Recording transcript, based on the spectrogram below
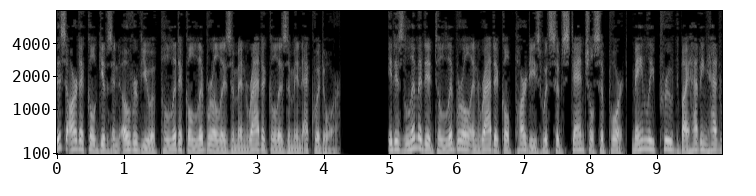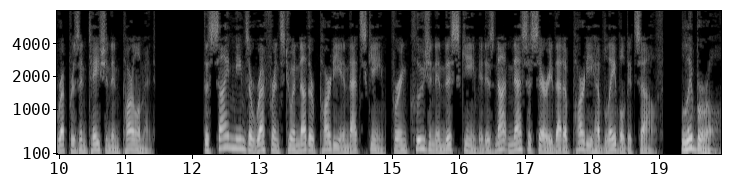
This article gives an overview of political liberalism and radicalism in Ecuador. It is limited to liberal and radical parties with substantial support, mainly proved by having had representation in parliament. The sign means a reference to another party in that scheme. For inclusion in this scheme, it is not necessary that a party have labeled itself liberal.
